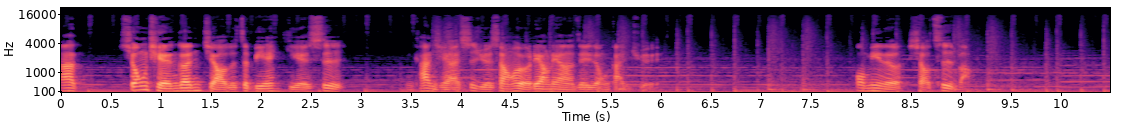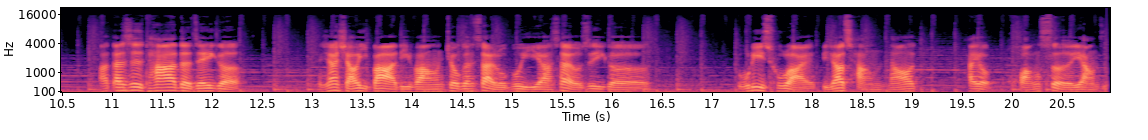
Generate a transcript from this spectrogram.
那胸前跟脚的这边也是，你看起来视觉上会有亮亮的这种感觉。后面的小翅膀啊，但是它的这个。很像小尾巴的地方，就跟赛鲁不一样。赛鲁是一个独立出来比较长，然后还有黄色的样子。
